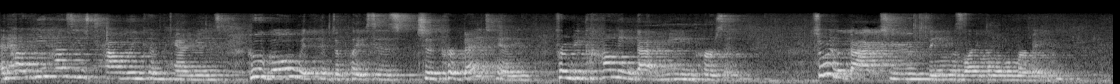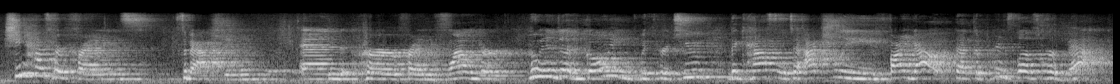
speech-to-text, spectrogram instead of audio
and how he has these traveling companions who go with him to places to prevent him from becoming that mean person. So we look back to things like The Little Mermaid. She has her friends, Sebastian, and her friend Flounder, who end up going with her to the castle to actually find out that the prince loves her back.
